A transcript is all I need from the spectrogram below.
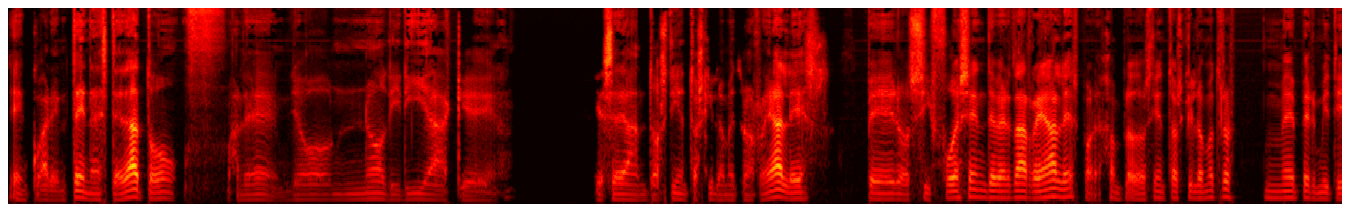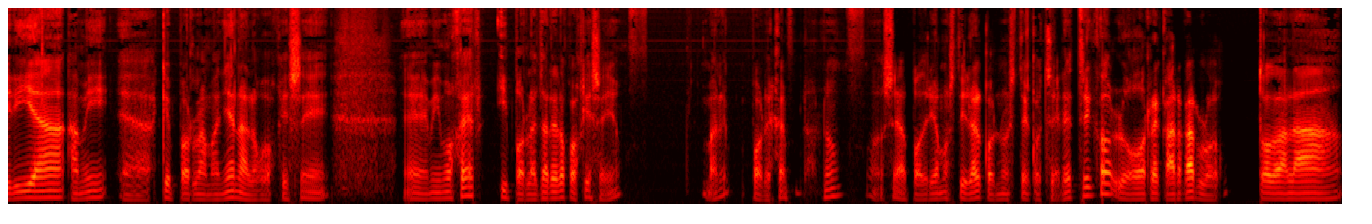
en cuarentena este dato, ¿vale? Yo no diría que, que sean 200 kilómetros reales, pero si fuesen de verdad reales, por ejemplo 200 kilómetros, me permitiría a mí eh, que por la mañana lo cogiese eh, mi mujer y por la tarde lo cogiese yo. ¿Vale? Por ejemplo, ¿no? O sea, podríamos tirar con nuestro coche eléctrico, luego recargarlo toda la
